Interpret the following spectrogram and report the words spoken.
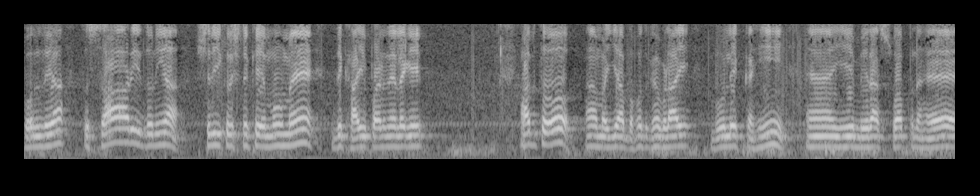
खोल दिया तो सारी दुनिया श्री कृष्ण के मुँह में दिखाई पड़ने लगी। अब तो हाँ, मैया बहुत घबराई बोले कहीं ये मेरा स्वप्न है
